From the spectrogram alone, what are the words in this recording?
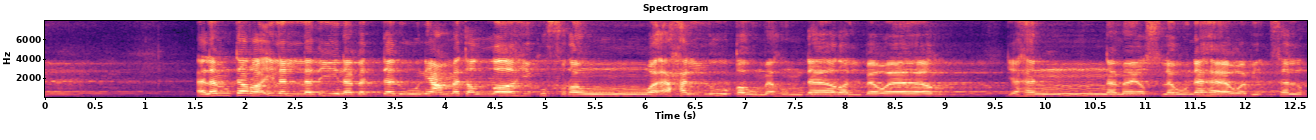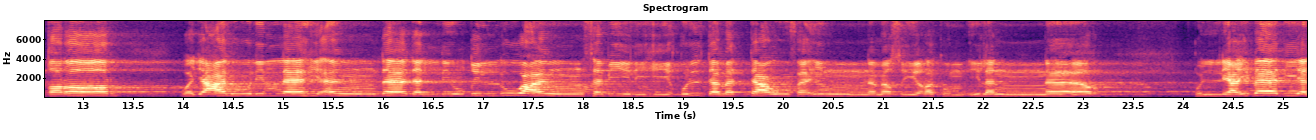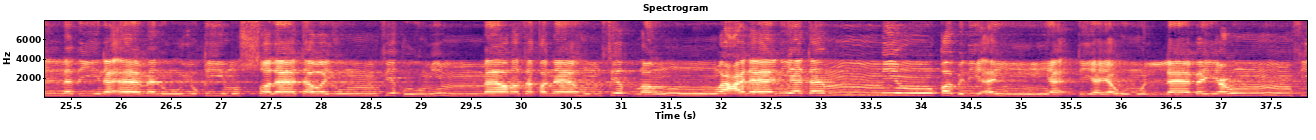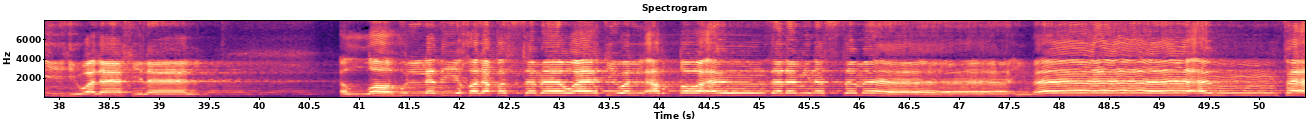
ألم تر إلى الذين بدلوا نعمة الله كفرا وأحلوا قومهم دار البوار؟ جهنم يصلونها وبئس القرار. وجعلوا لله أندادا ليضلوا عن سبيله. قل تمتعوا فإن مصيركم إلى النار. قل لعبادي الذين امنوا يقيموا الصلاه وينفقوا مما رزقناهم سرا وعلانيه من قبل ان ياتي يوم لا بيع فيه ولا خلال الله الذي خلق السماوات والارض وانزل من السماء ماء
